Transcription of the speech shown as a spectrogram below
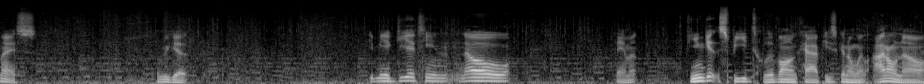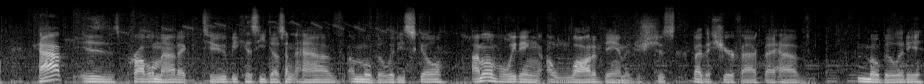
Nice. What do we get? Give me a guillotine. No. Damn it. If you can get speed to live on Cap, he's to win. I don't know. Cap is problematic too because he doesn't have a mobility skill. I'm avoiding a lot of damage just by the sheer fact I have mobility.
